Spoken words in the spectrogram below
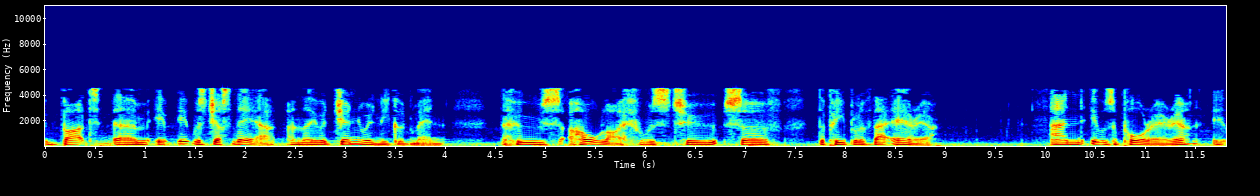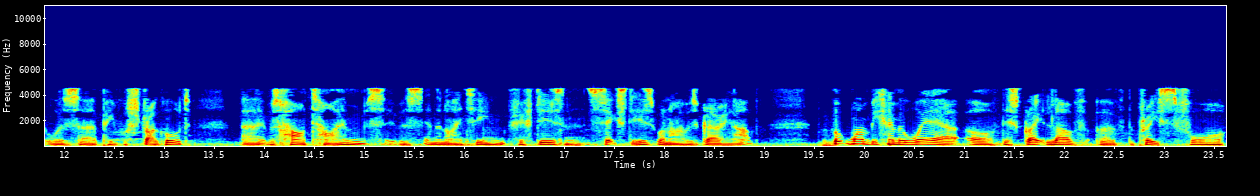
but um, it, it was just there, and they were genuinely good men whose whole life was to serve the people of that area. And it was a poor area. It was uh, people struggled. Uh, it was hard times. It was in the 1950s and 60s when I was growing up. But one became aware of this great love of the priests for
